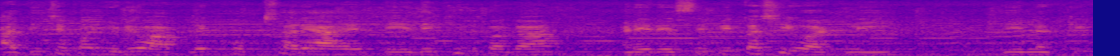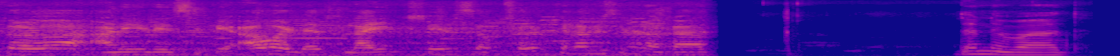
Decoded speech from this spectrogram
आधीचे पण व्हिडिओ आपले खूप सारे आहेत ते देखील बघा. आणि रेसिपी कशी वाटली ती नक्की कळवा. आणि रेसिपी आवडल्यास लाईक शेअर सबस्क्राईब करायला विसरू नका. धन्यवाद.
